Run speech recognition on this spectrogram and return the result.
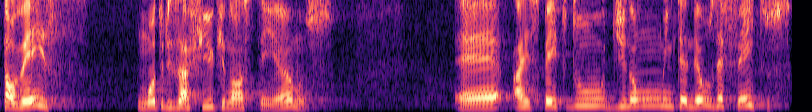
Talvez um outro desafio que nós tenhamos é, a respeito do, de não entender os efeitos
